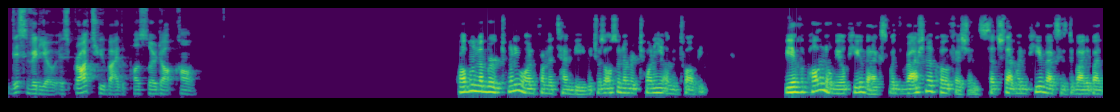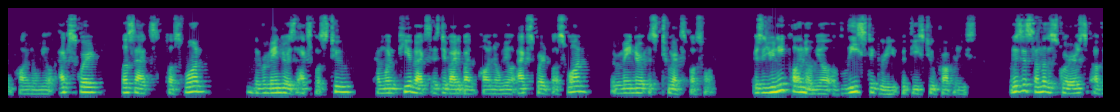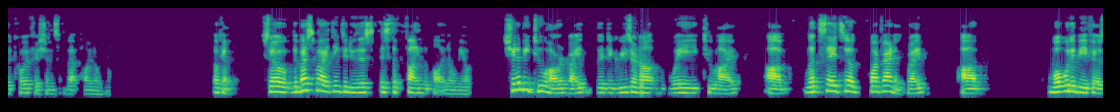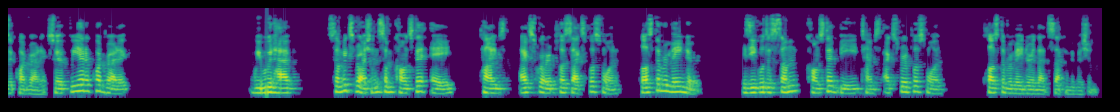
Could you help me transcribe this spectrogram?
This video is brought to you by thepuzzlr.com. Problem number 21 from the 10b, which was also number 20 on the 12b. We have a polynomial p of x with rational coefficients such that when p of x is divided by the polynomial x squared plus x plus 1, the remainder is x plus 2, and when p of x is divided by the polynomial x squared plus 1, the remainder is 2x plus 1. There's a unique polynomial of least degree with these two properties. What is the sum of the squares of the coefficients of that polynomial? Okay, so the best way I think to do this is to find the polynomial. Shouldn't be too hard, right? The degrees are not way too high. Um, let's say it's a quadratic, right? Uh, what would it be if it was a quadratic? So if we had a quadratic, we would have some expression, some constant a times x squared plus x plus 1 plus the remainder is equal to some constant b times x squared plus 1 plus the remainder in that second division.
